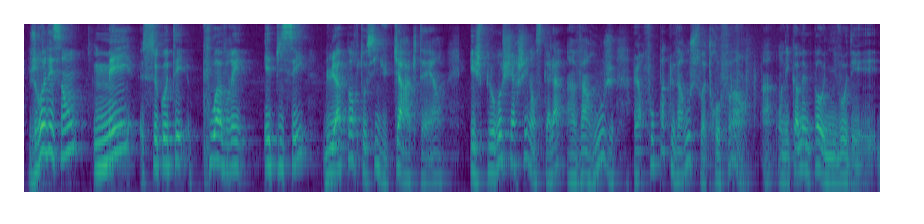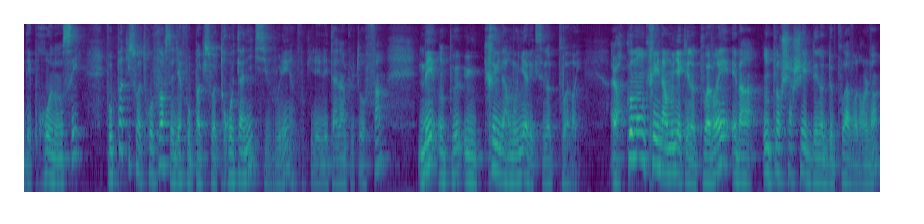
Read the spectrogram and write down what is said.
Je redescends, mais ce côté poivré, épicé, lui apporte aussi du caractère et je peux rechercher dans ce cas-là un vin rouge. Alors, il faut pas que le vin rouge soit trop fort. Hein. On n'est quand même pas au niveau des, prononcés. Il ne faut pas qu'il soit trop fort, c'est-à-dire faut pas qu'il soit trop tannique, si vous voulez. Il faut qu'il ait les tanins plutôt fins. Mais on peut créer une harmonie avec ces notes poivrées. Alors, comment on crée une harmonie avec les notes poivrées? Eh bien, on peut rechercher des notes de poivre dans le vin.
